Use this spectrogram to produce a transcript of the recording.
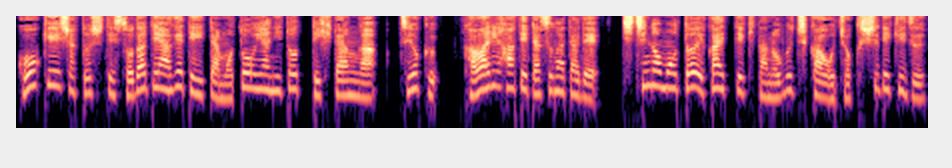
後継者として育て上げていた元親にとって負担が強く、変わり果てた姿で、父の元へ帰ってきた信近を直視できず、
